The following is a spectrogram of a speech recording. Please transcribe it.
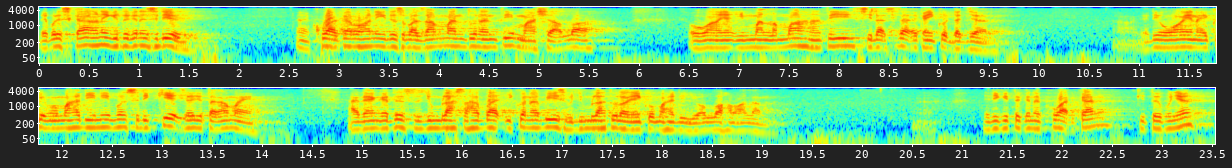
daripada sekarang ni kita kena sedia ha. kuatkan rohani kita sebab zaman tu nanti Masya Allah Orang yang iman lemah nanti silat-silat akan ikut Dajjal. Ha, jadi orang yang nak ikut Imam Mahdi ni pun sedikit saja tak ramai. Ada yang kata sejumlah sahabat ikut Nabi, sejumlah tu lah yang ikut Mahdi. Ya Allah alam. Jadi kita kena kuatkan kita punya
